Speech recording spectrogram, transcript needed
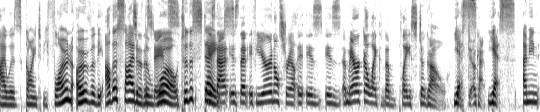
I was going to be flown over the other side To of the the, world to the states. Is that is that if you're in Australia, is is America like the place to go? yes, Okay. yes. I mean,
